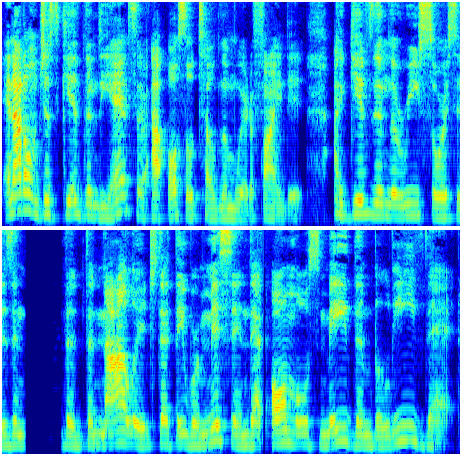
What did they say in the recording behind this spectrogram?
And I don't just give them the answer, I also tell them where to find it. I give them the resources and the the knowledge that they were missing that almost made them believe that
